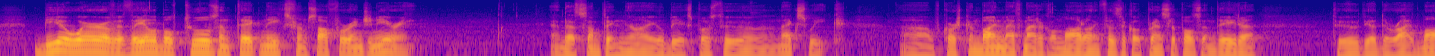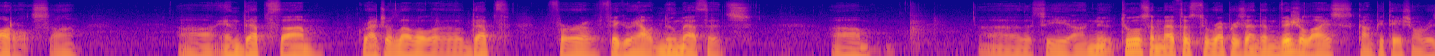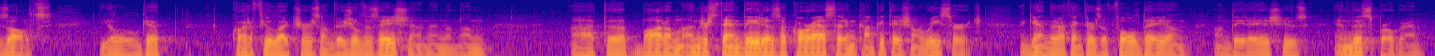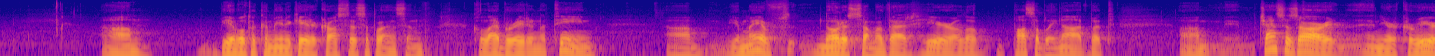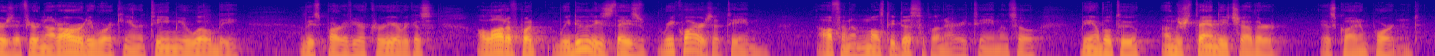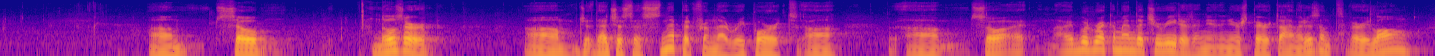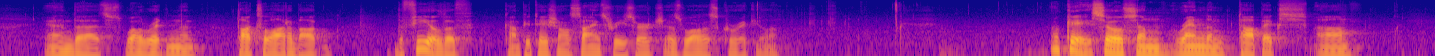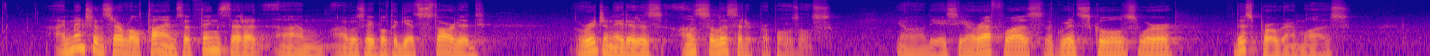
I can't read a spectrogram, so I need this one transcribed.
Be aware of available tools and techniques from software engineering. And that's something uh, you'll be exposed to next week. Uh, of course, combine mathematical modeling, physical principles, and data to derive models. Uh, uh, in-depth, um, graduate level depth for figuring out new methods. Um, uh, let's see, uh, new tools and methods to represent and visualize computational results. You'll get quite a few lectures on visualization and on, uh, at the bottom, understand data as a core asset in computational research. Again, there, I think there's a full day on, on data issues in this program. Um, be able to communicate across disciplines and collaborate in a team. Um, you may have noticed some of that here, although possibly not, but um, chances are in your careers, if you're not already working in a team, you will be, at least part of your career, because a lot of what we do these days requires a team, often a multidisciplinary team. And so being able to understand each other is quite important. Um, so those are, um, that's just a snippet from that report. Uh, uh, so I, I, would recommend that you read it in, in, your spare time. It isn't very long and uh, it's well written and talks a lot about the field of computational science research as well as curricula. Okay, so some random topics. Um, I mentioned several times that things that I, um, I was able to get started originated as unsolicited proposals. You know, the ACRF was, the grid schools were, this program was.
